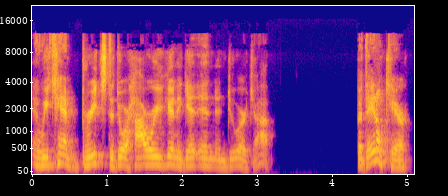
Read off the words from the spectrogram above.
and we can't breach the door. How are we going to get in and do our job? But they don't care.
